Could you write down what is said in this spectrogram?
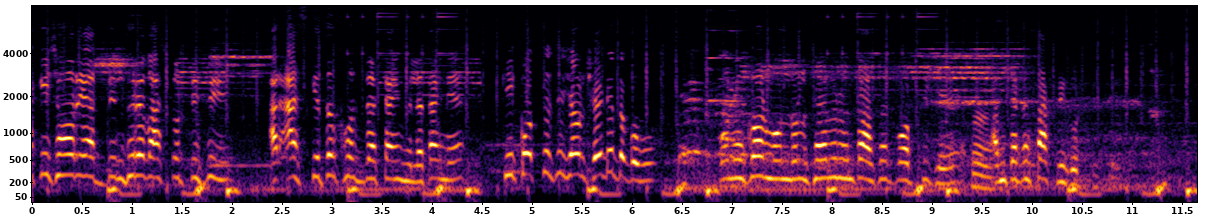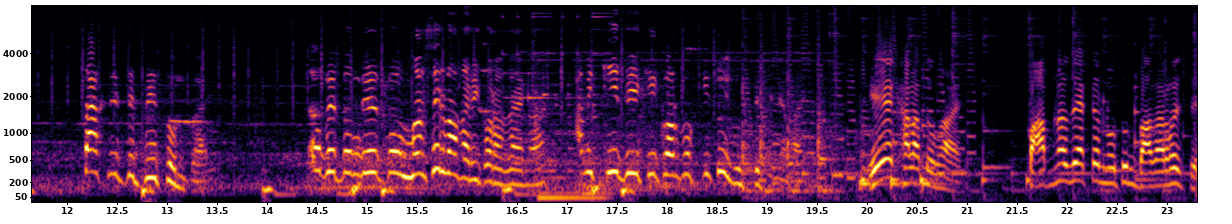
একই শহরে একদিন ধরে বাস করতেছি আর আজকে তোর খোঁজ দেওয়ার টাইম হলো তাই না? কি করতেছিস এখন? সেটাই তো কবু। কোনো কর মন্ডল সাহেবের অন্ত আসার পর থেকে হ্যাঁ। আমি তো একটা চাকরি করতেছি। চাকরির যে বেতন পাই বেতন দিয়ে তো মাসের বাজারই করা যায় না। আমি কি দিয়ে কি করব কিছুই বুঝতেছি না ভাই। এ খালাতো ভাই পাবনা যে একটা নতুন বাজার হয়েছে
